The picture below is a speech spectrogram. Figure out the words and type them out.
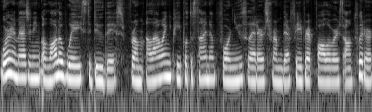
We're imagining a lot of ways to do this, from allowing people to sign up for newsletters from their favorite followers on Twitter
